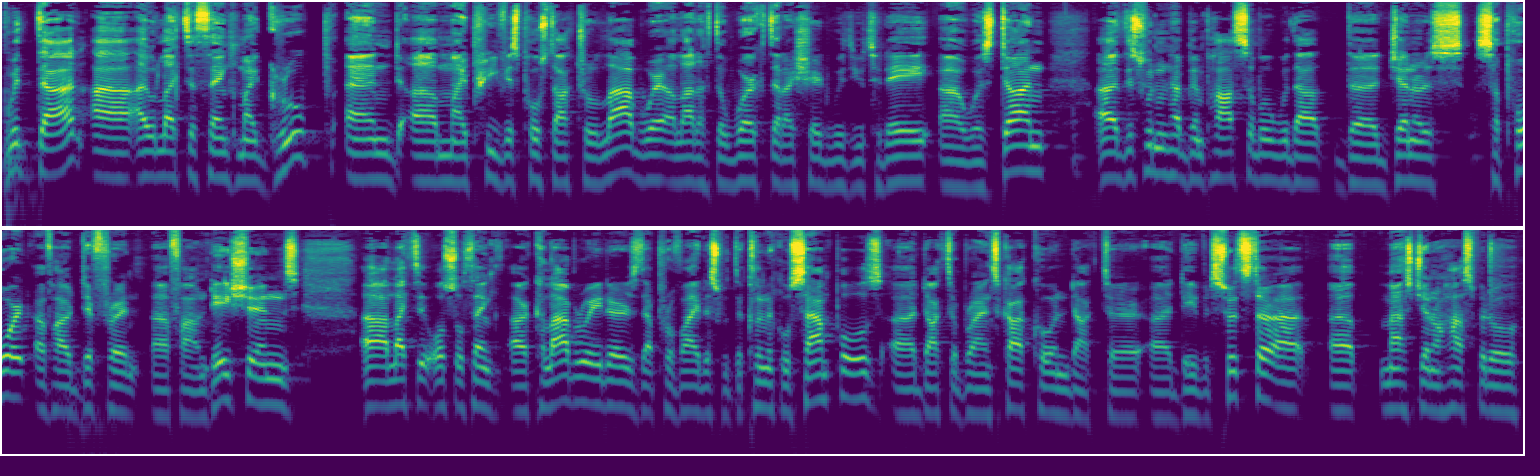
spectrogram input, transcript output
With that, uh, I would like to thank my group and uh, my previous postdoctoral lab, where a lot of the work that I shared with you today uh, was done. Uh, this wouldn't have been possible without the generous support of our different uh, foundations. Uh, I'd like to also thank our collaborators that provide us with the clinical samples, Dr. Brian Skotko and Dr. David Switzer at Mass General Hospital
